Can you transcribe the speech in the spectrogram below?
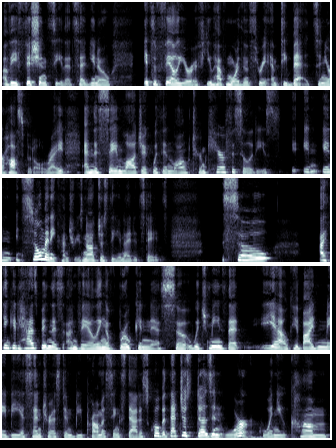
of efficiency that said, you know, it's a failure if you have more than three empty beds in your hospital, right? And the same logic within long-term care facilities in in, in so many countries, not just the United States. So I think it has been this unveiling of brokenness, so which means that yeah, okay, Biden may be a centrist and be promising status quo, but that just doesn't work when you come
